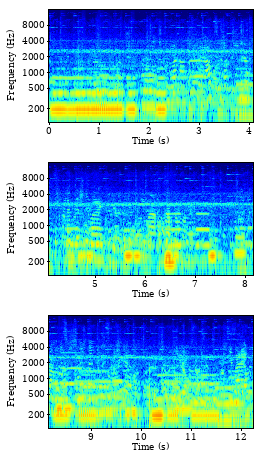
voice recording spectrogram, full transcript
Nie ma ręki. Ten też nie ma ręki. I ma obdartą nogę. Nie ma ręki.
